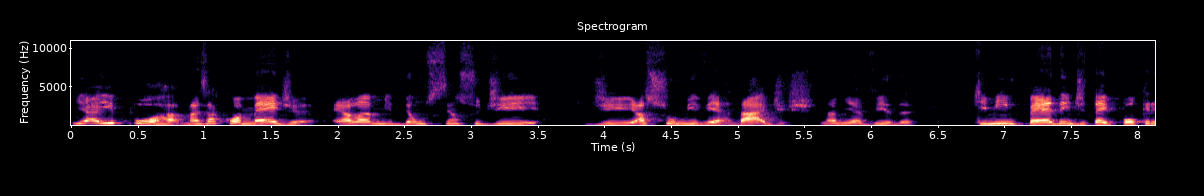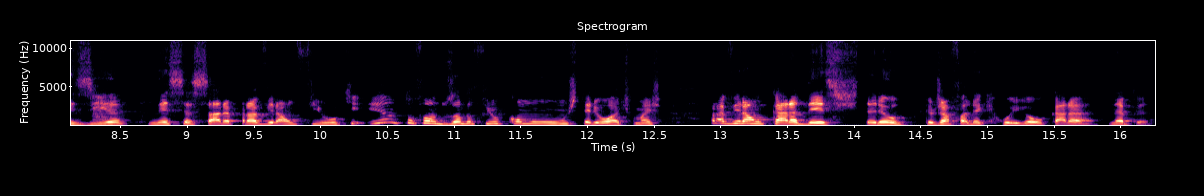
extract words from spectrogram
E aí, porra, mas a comédia, ela me deu um senso de, de assumir verdades na minha vida que me impedem de ter a hipocrisia necessária para virar um Fiuk. E eu não tô falando usando o Fiuk como um estereótipo, mas para virar um cara desses, entendeu? Que eu já falei aqui com o Igor, o cara, né, Pedro?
